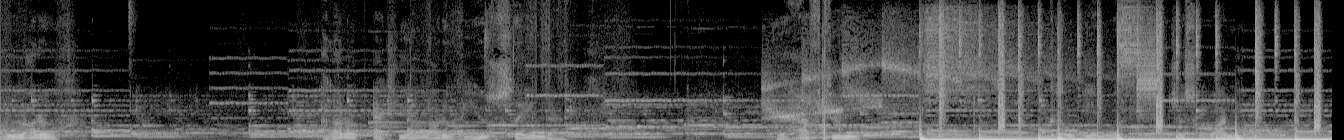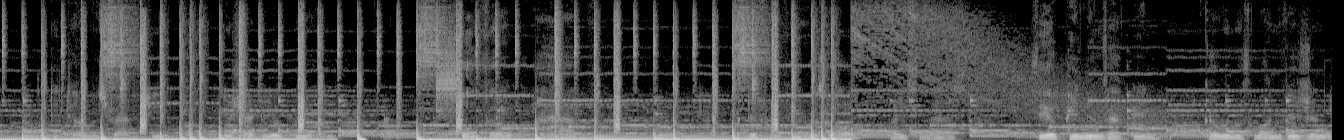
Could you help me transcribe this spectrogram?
got a lot of I got a, actually a lot of views saying that you have to go in with just one determined strategy, which I do agree on. Although I have a different view as well, basing as their opinions have been going with one vision,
